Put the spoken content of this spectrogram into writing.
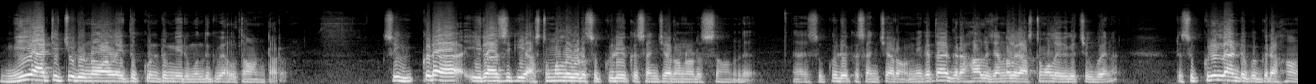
మీ యాటిట్యూడ్ ఉన్న వాళ్ళని ఎత్తుక్కుంటూ మీరు ముందుకు వెళ్తూ ఉంటారు. సో ఇక్కడ ఈ రాశికి అష్టమంలో కూడా శుక్రుడి యొక్క సంచారం నడుస్తూ ఉంది. శుక్రుడి యొక్క సంచారం మిగతా గ్రహాలు జనరల్గా అష్టమంలో యోగించకపోయినా శుక్రుడు లాంటి ఒక గ్రహం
